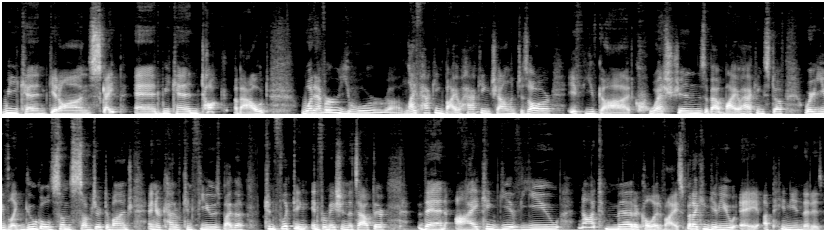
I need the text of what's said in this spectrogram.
We can get on Skype and we can talk about whatever your uh, life hacking, biohacking challenges are. If you've got questions about biohacking stuff where you've like Googled some subject a bunch and you're kind of confused by the conflicting information that's out there, then I can give you not medical advice, but I can give you a opinion that is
